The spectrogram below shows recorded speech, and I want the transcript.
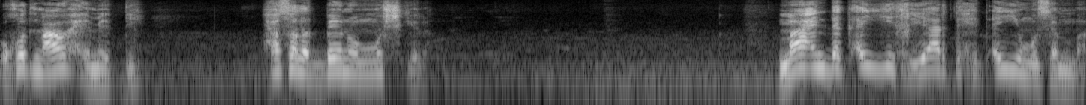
وخد معاه حميتي. حصلت بينهم مشكلة. ما عندك أي خيار تحت أي مسمى.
